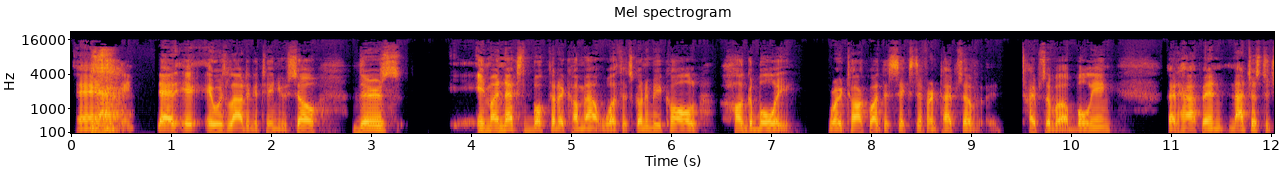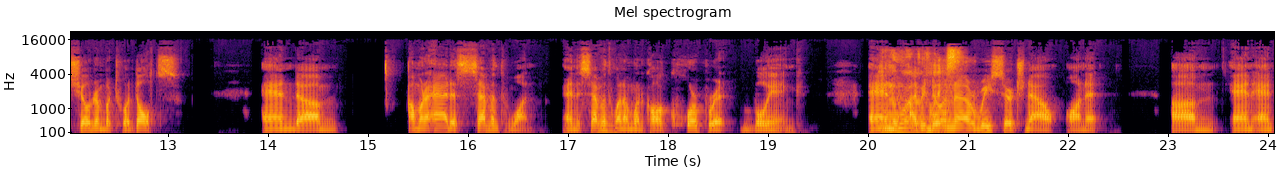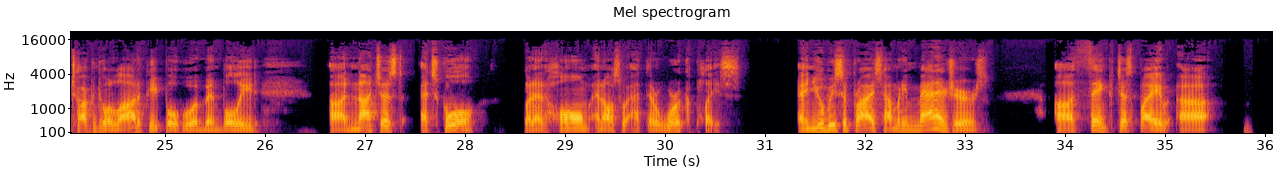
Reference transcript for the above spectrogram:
And Yeah. instead, it, it was allowed to continue. So there's, in my next book that I come out with, it's going to be called Hug a Bully, where I talk about the six different types of types of uh, bullying that happen not just to children but to adults. And um, I'm going to add a seventh one, and the seventh one I'm going to call corporate bullying. And I've been doing uh, research now on it, um, and and talking to a lot of people who have been bullied, uh, not just at school, but at home and also at their workplace. And you'll be surprised how many managers uh, think just by uh,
